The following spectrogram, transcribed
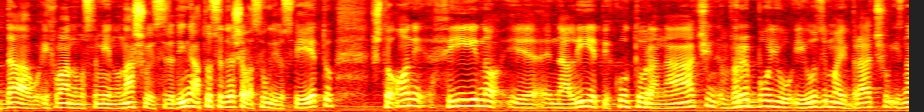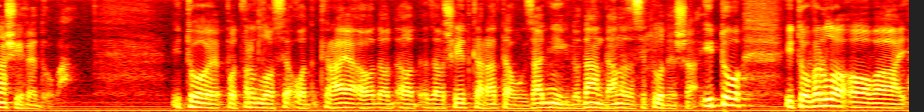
davu i hvanu muslimin u našoj sredini, a to se dešava svugdje u svijetu, što oni fino e, na lijep i kulturan način vrbuju i uzimaju braću iz naših redova. I to je potvrdilo se od kraja, od, od, od završetka rata ovog zadnjih do dan danas da se to dešava. I to, i to vrlo, ovaj, eh,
